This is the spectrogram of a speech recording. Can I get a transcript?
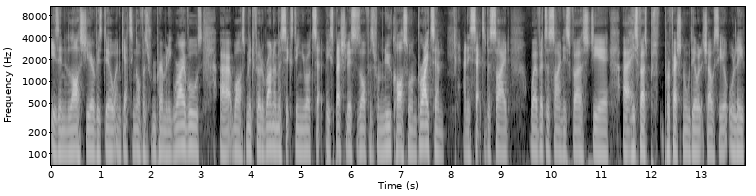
is in the last year of his deal and getting offers from Premier League rivals, uh, whilst midfielder Runham is 16 year old set piece specialist has offers from Newcastle and Brighton and is set to decide whether to sign his first year, uh, his first professional deal at Chelsea or leave.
